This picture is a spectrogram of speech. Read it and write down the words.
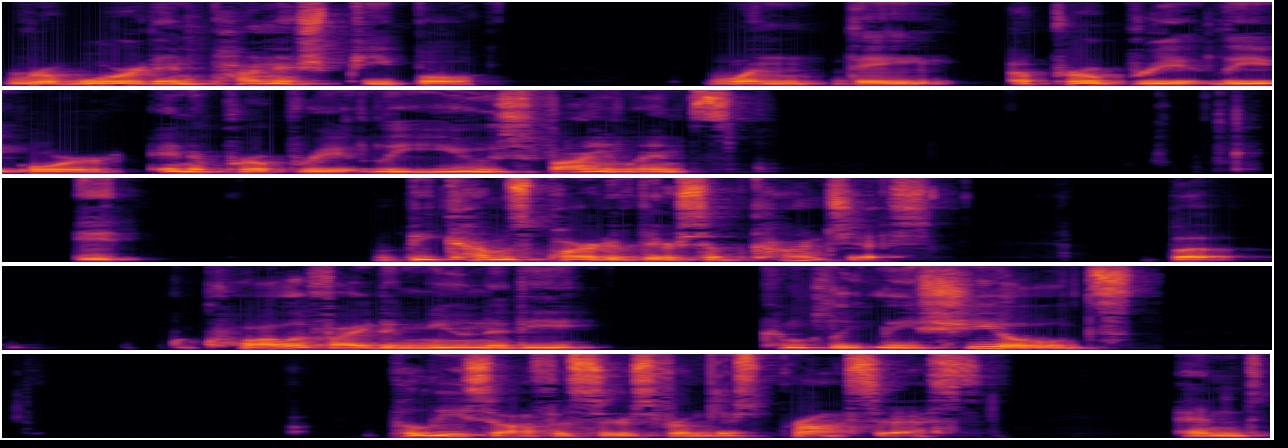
reward and punish people when they appropriately or inappropriately use violence. It becomes part of their subconscious. But qualified immunity completely shields police officers from this process. And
